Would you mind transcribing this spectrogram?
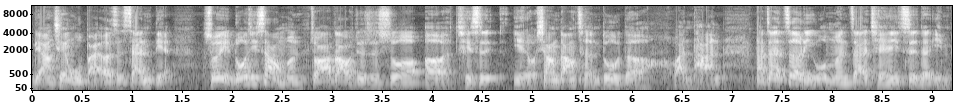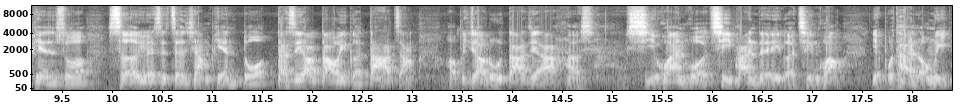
两千五百二十三点，所以逻辑上我们抓到就是说，呃，其实也有相当程度的反弹。那在这里，我们在前一次的影片说，十二月是正向偏多，但是要到一个大涨，好，比较如大家啊。喜欢或期盼的一个情况也不太容易。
